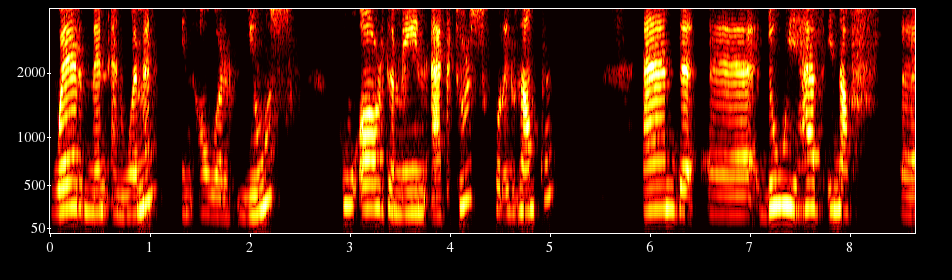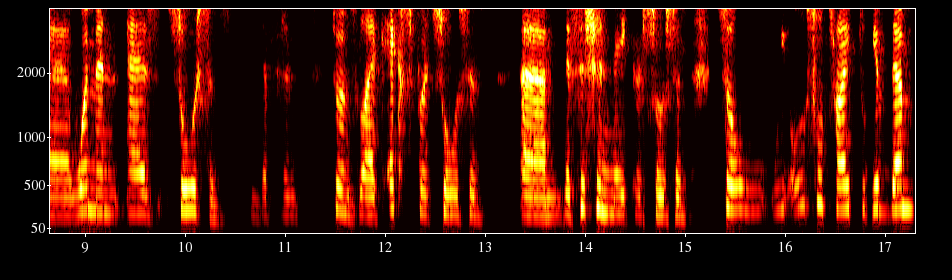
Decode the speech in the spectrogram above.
where men and women in our news, who are the main actors, for example, and uh, do we have enough uh, women as sources in different terms like expert sources, um, decision maker sources. So we also try to give them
